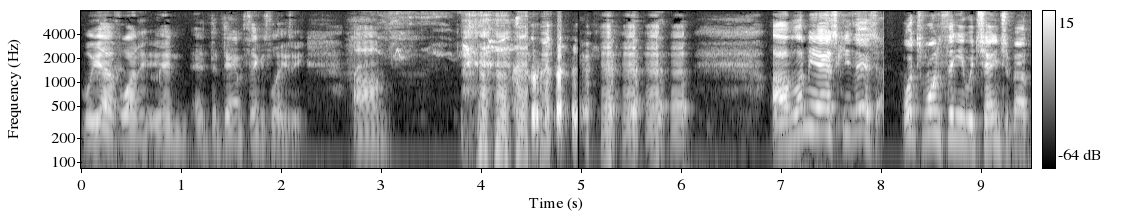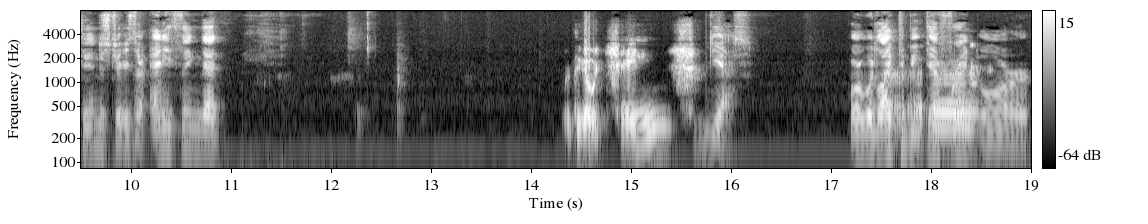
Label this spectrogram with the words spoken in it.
We have one, and, and the damn thing's lazy. Um, um, let me ask you this: What's one thing you would change about the industry? Is there anything that, I think I would change. yes, or would like to be different? Or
